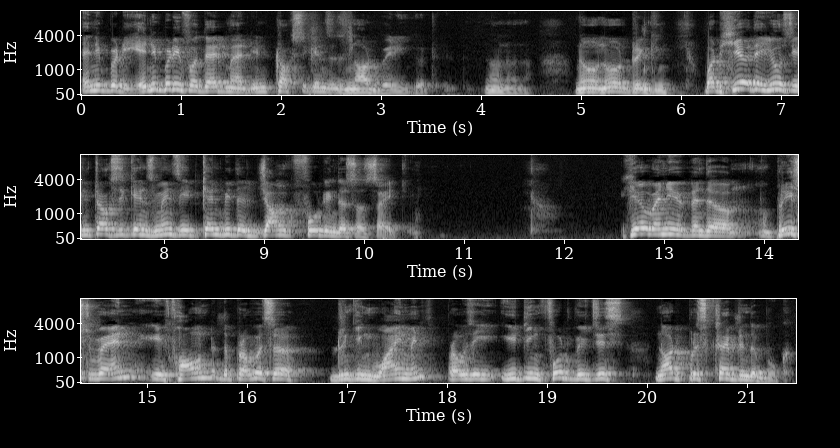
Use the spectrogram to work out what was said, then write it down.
anybody, anybody for that matter, intoxicants is not very good. No, no, no. No, no drinking. But here they use intoxicants means it can be the junk food in the society. Here when, he, when the priest went, he found the professor drinking wine means professor eating food which is not prescribed in the book.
